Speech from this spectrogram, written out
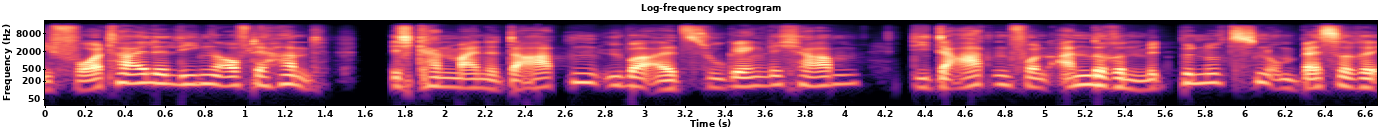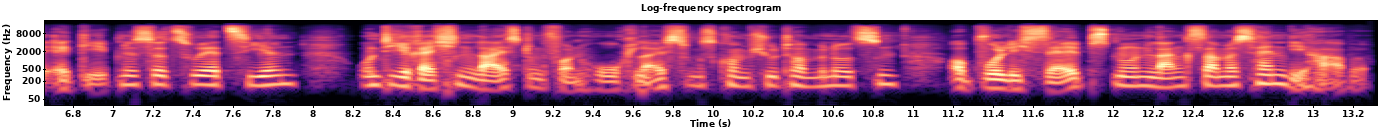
Die Vorteile liegen auf der Hand. Ich kann meine Daten überall zugänglich haben, die Daten von anderen mitbenutzen, um bessere Ergebnisse zu erzielen und die Rechenleistung von Hochleistungscomputern benutzen, obwohl ich selbst nur ein langsames Handy habe.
